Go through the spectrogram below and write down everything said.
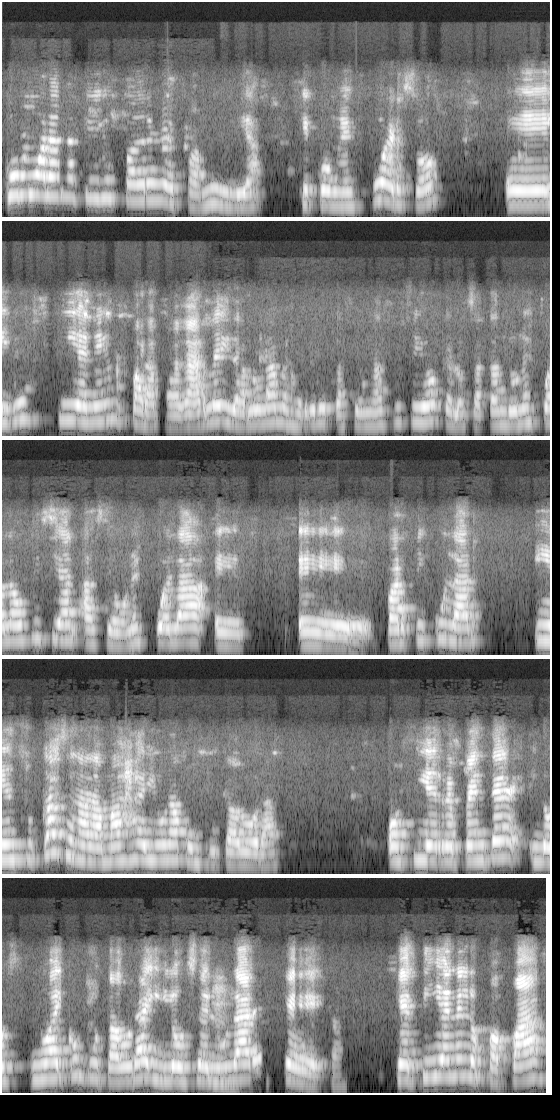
¿cómo harán aquellos padres de familia que con esfuerzo eh, ellos tienen para pagarle y darle una mejor educación a sus hijos, que lo sacan de una escuela oficial hacia una escuela eh, particular y en su casa nada más hay una computadora? O si de repente los, no hay computadora y los celulares que, que tienen los papás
